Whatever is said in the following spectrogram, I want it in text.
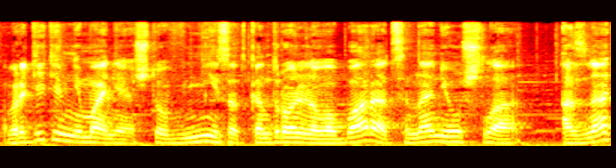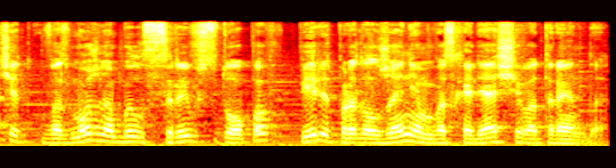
Обратите внимание, что вниз от контрольного бара цена не ушла, а значит, возможно был срыв стопов перед продолжением восходящего тренда.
